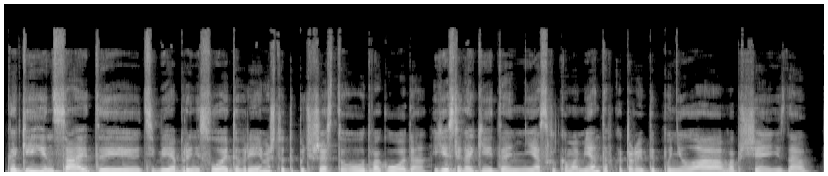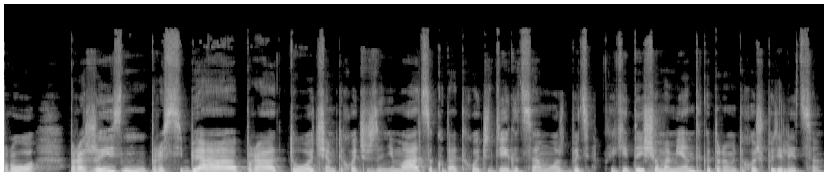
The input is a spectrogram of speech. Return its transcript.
Какие инсайты тебе принесло это время, что ты путешествовала два года? Есть ли какие-то несколько моментов, которые ты поняла вообще, не знаю, про, про жизнь, про себя, про то, чем ты хочешь заниматься, куда ты хочешь двигаться, может быть, какие-то еще моменты, которыми ты хочешь поделиться?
